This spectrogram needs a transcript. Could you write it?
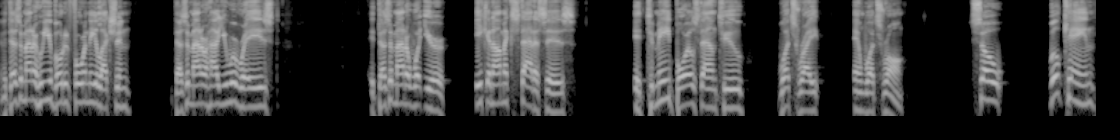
And it doesn't matter who you voted for in the election, doesn't matter how you were raised, it doesn't matter what your economic status is. It, to me, boils down to what's right and what's wrong. So, Will Cain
